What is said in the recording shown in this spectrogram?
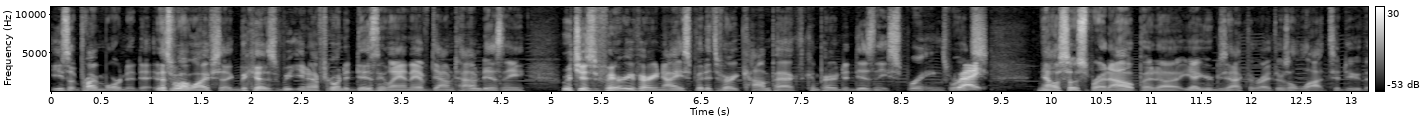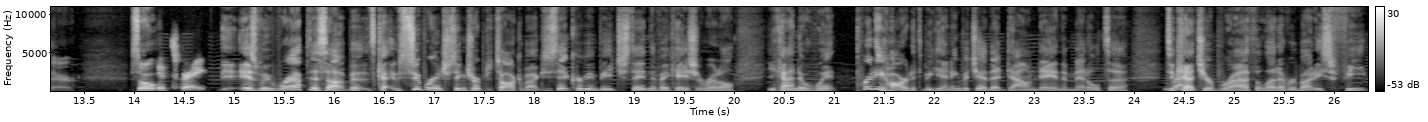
Easily. Probably more than a day. That's what my wife said because we, you know, after going to Disneyland, they have downtown Disney, which is very, very nice, but it's very compact compared to Disney Springs, where right. it's now so spread out. But uh, yeah, you're exactly right. There's a lot to do there. So it's great. As we wrap this up, it's a super interesting trip to talk about because you stayed at Caribbean Beach, you stayed in the vacation rental. You kind of went pretty hard at the beginning, but you had that down day in the middle to to right. catch your breath and let everybody's feet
